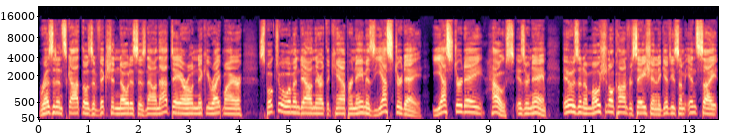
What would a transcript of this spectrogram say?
residents got those eviction notices. Now, on that day, our own Nikki Reitmeyer spoke to a woman down there at the camp. Her name is Yesterday. Yesterday House is her name. It was an emotional conversation and it gives you some insight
